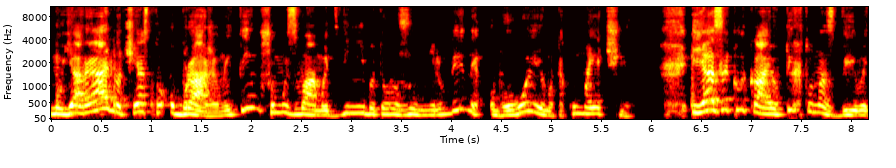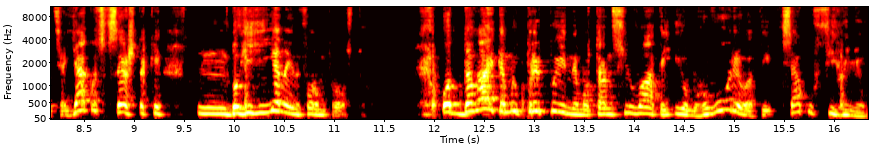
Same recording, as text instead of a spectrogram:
Ну я реально чесно ображений тим, що ми з вами дві нібито розумні людини обговорюємо таку маячню. І я закликаю тих, хто нас дивиться, якось все ж таки до гігієни інформпростору. От давайте ми припинимо транслювати і обговорювати всяку фігню.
